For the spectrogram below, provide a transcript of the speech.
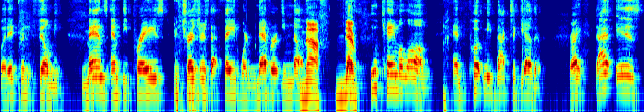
but it couldn't fill me." Man's empty praise and treasures that fade were never enough. Enough. Never. But you came along and put me back together. Right? That is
